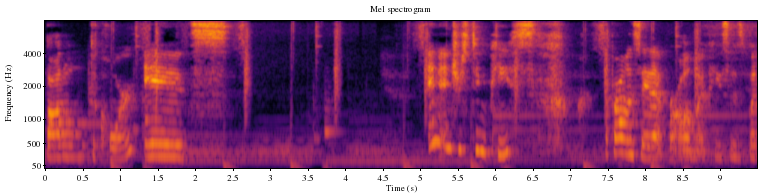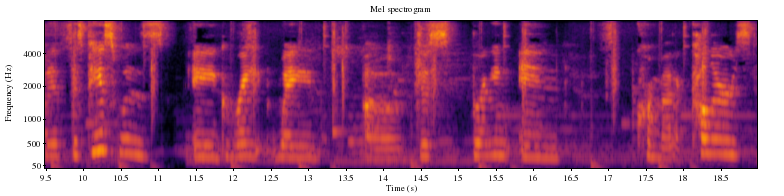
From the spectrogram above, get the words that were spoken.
bottle decor. It's an interesting piece. I probably say that for all my pieces, but it, this piece was a great way of just bringing in chromatic colors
